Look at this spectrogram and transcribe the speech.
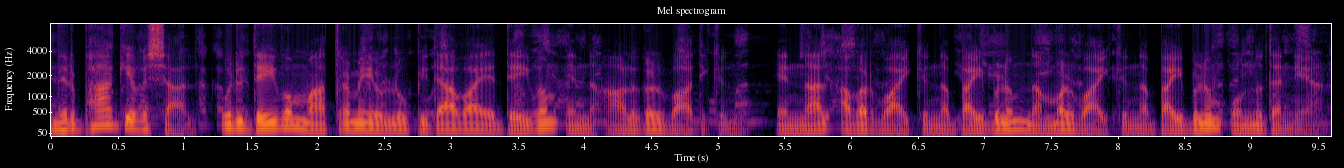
നിർഭാഗ്യവശാൽ ഒരു ദൈവം മാത്രമേയുള്ളൂ പിതാവായ ദൈവം എന്ന് ആളുകൾ വാദിക്കുന്നു. എന്നാൽ അവർ വായിക്കുന്ന ബൈബിളും നമ്മൾ വായിക്കുന്ന ബൈബിളും ഒന്നു തന്നെയാണ്.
